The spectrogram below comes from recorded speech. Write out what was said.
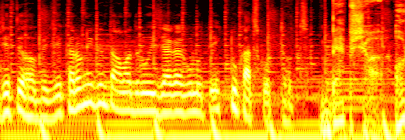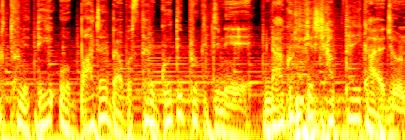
যেতে হবে। যে কারণে কিন্তু আমাদের ওই জায়গাগুলোতে একটু কাজ করতে হচ্ছে। ব্যবসা অর্থনীতি ও বাজার ব্যবস্থার গতি প্রকৃতি নিয়ে নাগরিকের সাপ্তাহিক আয়োজন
